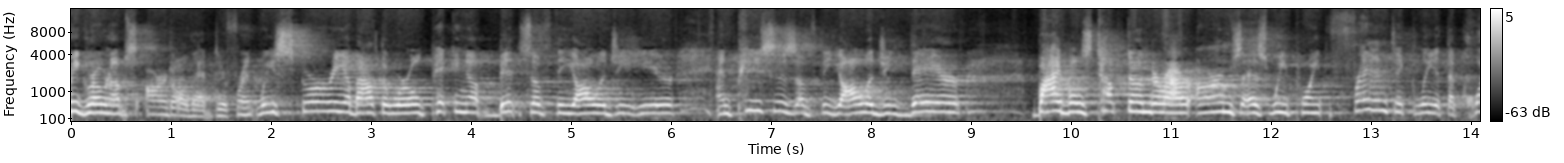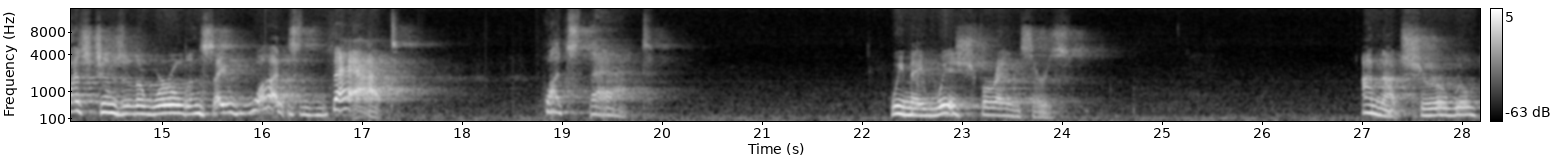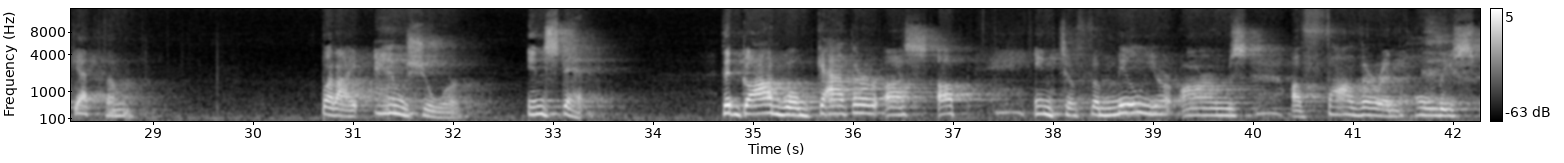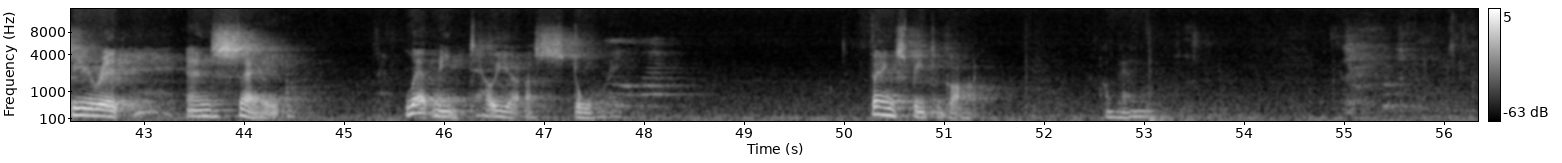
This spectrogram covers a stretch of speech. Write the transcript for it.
We grown ups aren't all that different. We scurry about the world picking up bits of theology here and pieces of theology there, Bibles tucked under our arms as we point frantically at the questions of the world and say, What's that? What's that? We may wish for answers. I'm not sure we'll get them, but I am sure instead that God will gather us up into familiar arms of Father and Holy Spirit and say, Let me tell you a story. Thanks be to God. Amen.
